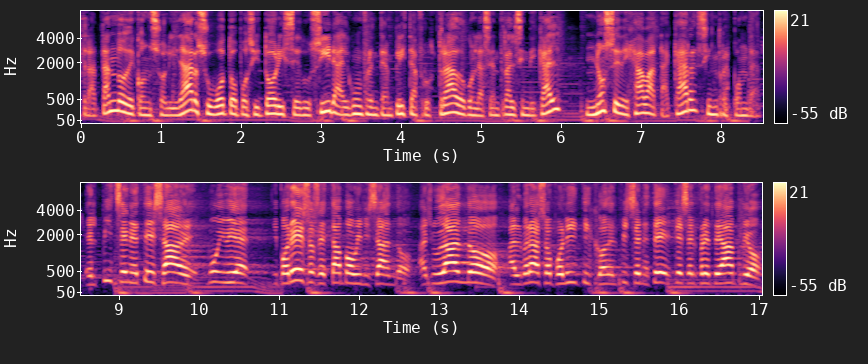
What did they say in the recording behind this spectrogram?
tratando de consolidar su voto opositor y seducir a algún frente amplista frustrado con la central sindical, no se dejaba atacar sin responder. El PIT-CNT sabe muy bien Y por eso se están movilizando, ayudando al brazo político del PCNT, que es el Frente Amplio,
